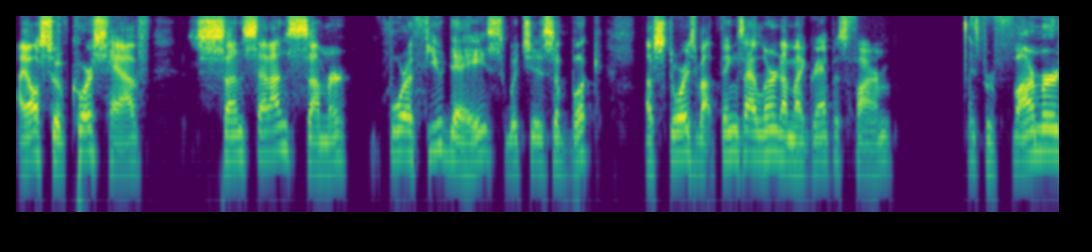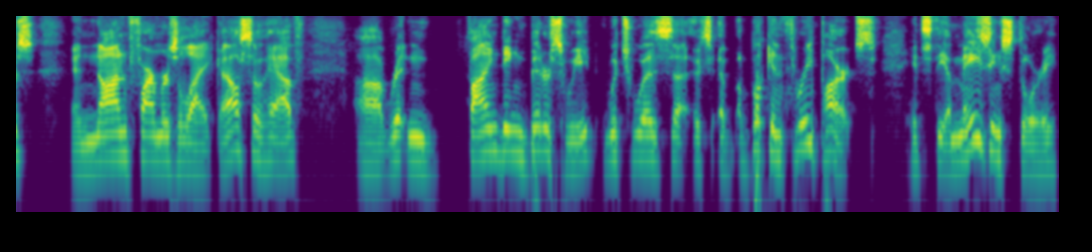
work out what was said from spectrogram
I also, of course, have Sunset on Summer for a few days, which is a book of stories about things I learned on my grandpa's farm. It's for farmers and non farmers alike. I also have uh, written Finding Bittersweet, which was uh, a, a book in three parts. It's the amazing story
